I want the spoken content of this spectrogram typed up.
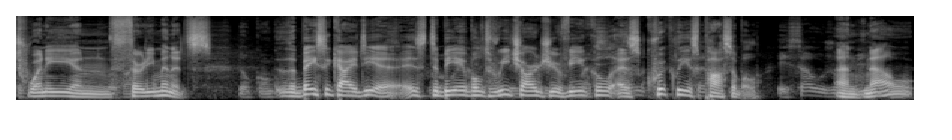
20 and 30 minutes. The basic idea is to be able to recharge your vehicle as quickly as possible. And now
